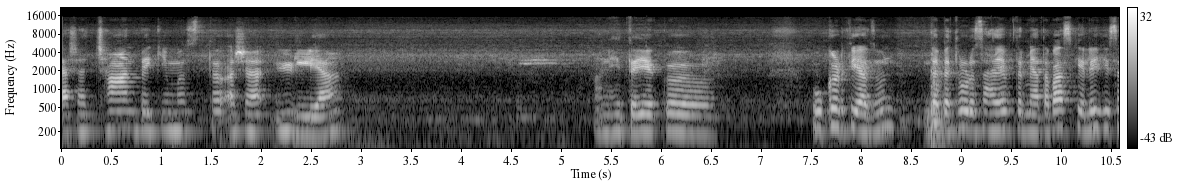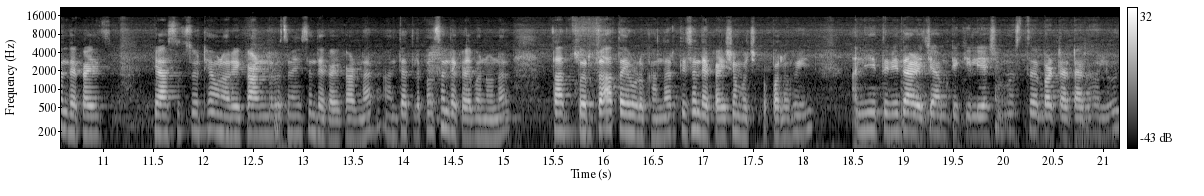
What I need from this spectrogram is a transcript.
अशा छानपैकी मस्त अशा इडल्या. आणि इथं एक उकडती अजून. डब्यात थोडंसं आहे तर मी आता बास केले ही संध्याकाळीच हे असंच ठेवणार आहे काढणारच नाही संध्याकाळी काढणार आणि त्यातलं पण संध्याकाळी बनवणार. तात्परतं आता एवढं खाणार ते संध्याकाळी शंभरच्या पप्पाला होईल. आणि इथं मी डाळीची आमटी केली अशी मस्त बटाटा घालून.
